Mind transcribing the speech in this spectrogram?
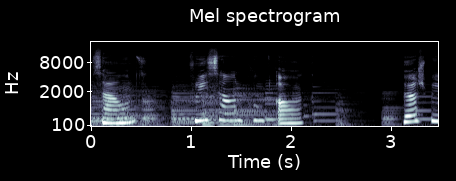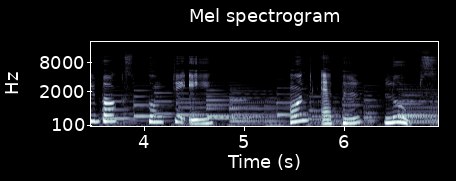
Sounds, freesound.org, hörspielbox.de und Apple Loops.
